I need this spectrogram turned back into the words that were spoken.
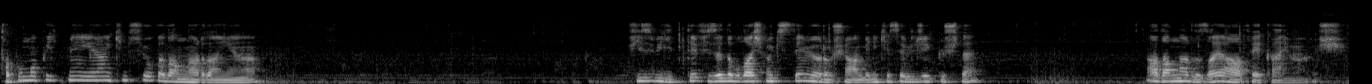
Tapu mapı itmeye gelen kimse yok adamlardan ya. Fiz bir gitti. Fize de bulaşmak istemiyorum şu an. Beni kesebilecek güçte. Adamlar da Zaya AFK'ymış.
